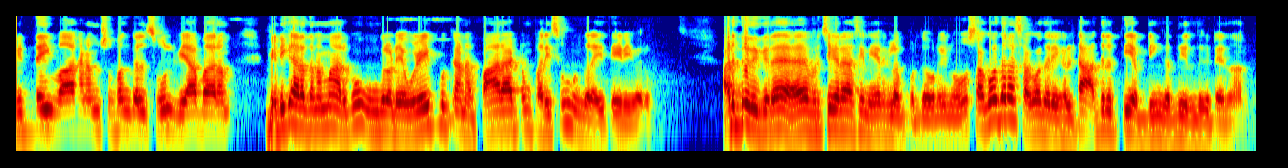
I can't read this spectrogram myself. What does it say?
வித்தை வாகனம் சுபங்கள் சூழ் வியாபாரம் கடிகாரத்தனமா இருக்கும். உங்களுடைய உழைப்புக்கான பாராட்டும் பரிசும் உங்களை தேடி வரும். அடுத்து இருக்கிற விருச்சிகராசி நேர்களை பொறுத்தவரையிலும் சகோதர சகோதரிகள்கிட்ட அதிருப்தி அப்படிங்கிறது இருந்துகிட்டே தான் இருக்கும்.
